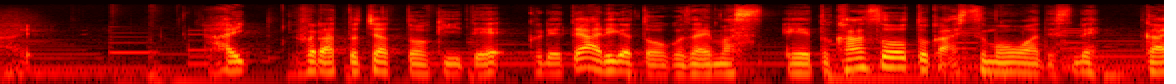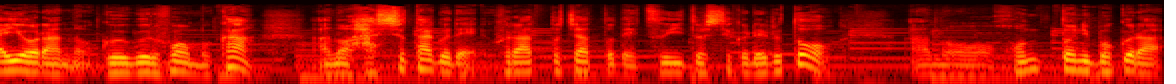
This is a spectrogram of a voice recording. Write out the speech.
はいはい、フラットチャットを聞いてくれてありがとうございます。えっ、と、感想とか質問はですね、概要欄の Google フォームか、あの、ハッシュタグでフラットチャットでツイートしてくれると、あの、本当に僕ら、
